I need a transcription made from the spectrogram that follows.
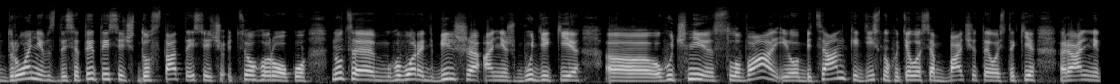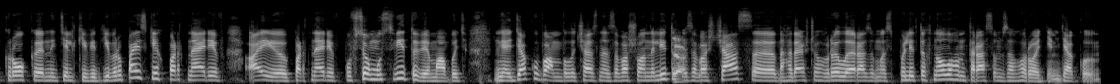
дронів з 10 тисяч до 100 тисяч цього року. Ну це говорить більше аніж будь-які е, гучні слова і обіцянки. Дійсно хотілося б бачити ось такі реальні кроки не тільки від європейських партнерів, а й партнерів по всьому світові. Мабуть, Е, дякую вам величезне за вашу аналітику, Дякую. за ваш час. Е, Нагадаю, що говорили разом із політехнологом Тарасом Загороднім. Дякую.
